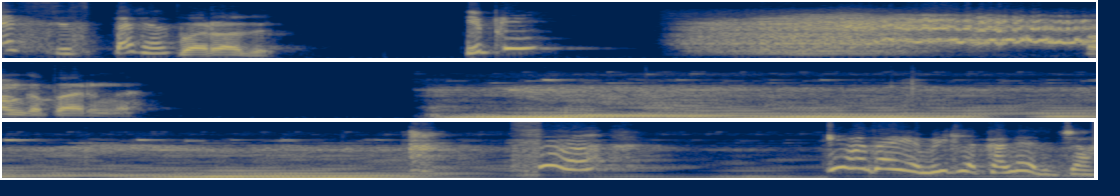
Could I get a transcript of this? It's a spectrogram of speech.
எஸ் எஸ் பெட்டர் வராது. எப்படி? அங்க பாருங்க. சார் இவன் தான் என் வீட்டுல கல்லறிச்சா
